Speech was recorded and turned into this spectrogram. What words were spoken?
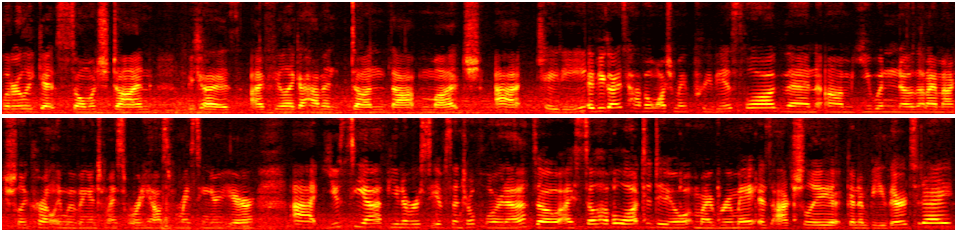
literally get so much done because I feel like I haven't done that much at KD. If you guys haven't watched my previous vlog, then um, you wouldn't know that I'm actually currently moving into my sorority house for my senior year at UCF, University of Central Florida. So I still have a lot to do. My roommate is actually gonna be there today.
